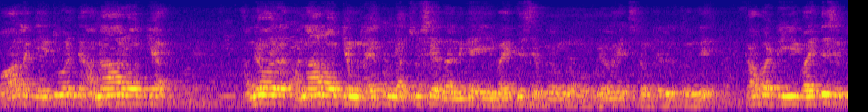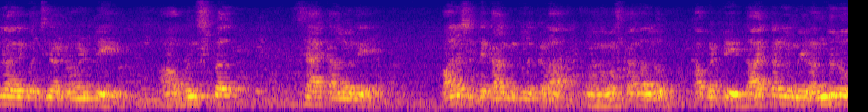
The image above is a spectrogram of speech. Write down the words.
వాళ్ళకి ఎటువంటి అనారోగ్య అనారోగ్యం లేకుండా చూసేదానికే ఈ వైద్య శిబిరం నిర్వహించడం జరుగుతుంది. కాబట్టి ఈ వైద్య శిబిరానికి వచ్చినటువంటి ఆ మున్సిపల్ శాఖలోని పారిశుద్ధ్య కార్మికులు ఇక్కడ నమస్కారాలు. కాబట్టి డాక్టర్లు మీరు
